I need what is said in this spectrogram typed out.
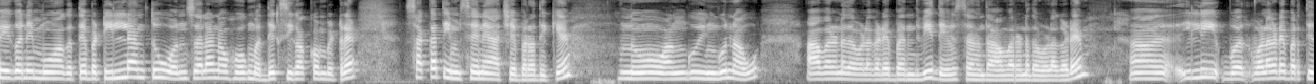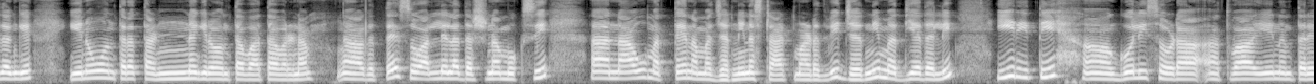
ಬೇಗನೆ ಮೂವ್ ಆಗುತ್ತೆ ಬಟ್ ಇಲ್ಲಂತೂ ಒಂದು ಸಲ ನಾವು ಹೋಗಿ ಮಧ್ಯಕ್ಕೆ ಸಿಗಾಕೊಂಡ್ಬಿಟ್ರೆ ಸಖತ್ ಹಿಂಸೆನೇ ಆಚೆ ಬರೋದಕ್ಕೆ. ನೋ, ಹಂಗೂ ಹಿಂಗೂ ನಾವು ಆವರಣದ ಒಳಗಡೆ ಬಂದ್ವಿ, ದೇವಸ್ಥಾನದ ಆವರಣದ ಒಳಗಡೆ. ಇಲ್ಲಿ ಒಳಗಡೆ ಬರ್ತಿದ್ದಂಗೆ ಏನೋ ಒಂಥರ ತಣ್ಣಗಿರೋವಂಥ ವಾತಾವರಣ ಆಗುತ್ತೆ. ಸೊ ಅಲ್ಲೆಲ್ಲ ದರ್ಶನ ಮುಗಿಸಿ ನಾವು ಮತ್ತೆ ನಮ್ಮ ಜರ್ನಿನ ಸ್ಟಾರ್ಟ್ ಮಾಡಿದ್ವಿ. ಜರ್ನಿ ಮಧ್ಯದಲ್ಲಿ ಈ ರೀತಿ ಗೋಲಿ ಸೋಡಾ ಅಥವಾ ಏನಂತಾರೆ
